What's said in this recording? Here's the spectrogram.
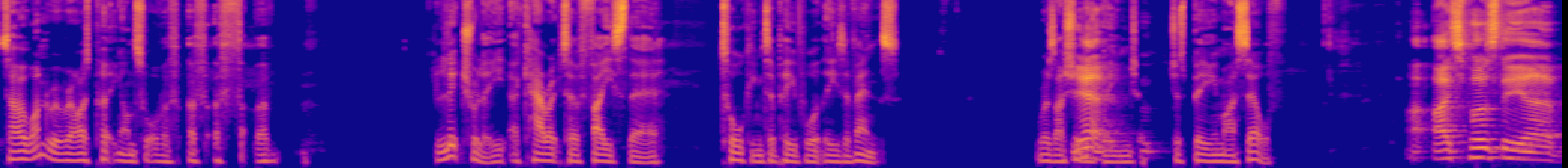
so I wonder if I was putting on sort of a, a, a, a, literally a character face there, talking to people at these events, whereas I should yeah. have been just being myself. I suppose the uh,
